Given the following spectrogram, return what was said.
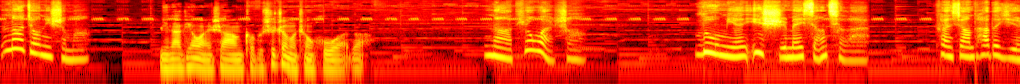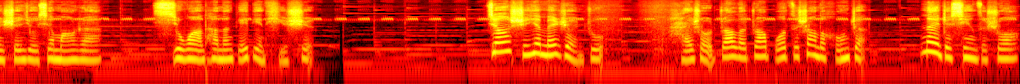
那叫你什么？你那天晚上可不是这么称呼我的。哪天晚上？陆眠一时没想起来，看向他的眼神有些茫然，希望他能给点提示。江时也没忍住，抬手抓了抓脖子上的红疹，耐着性子说：“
